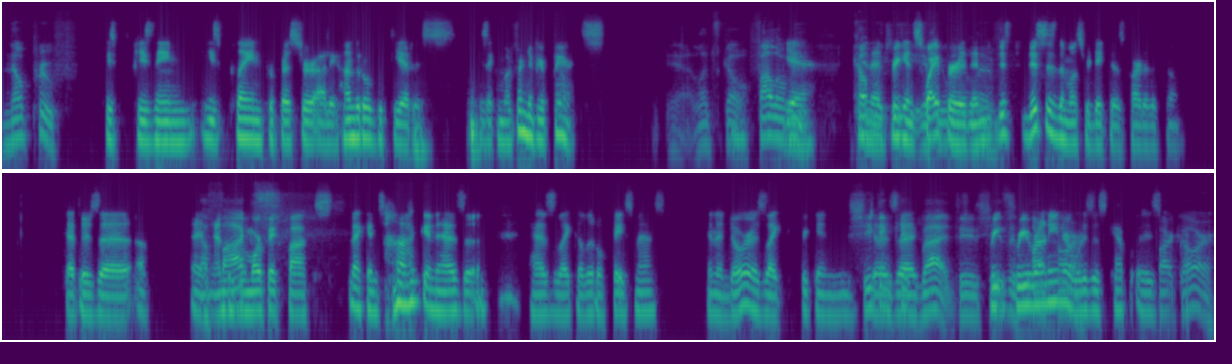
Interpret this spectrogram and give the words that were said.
No proof. He's he's named. He's playing Professor Alejandro Gutierrez. He's like, "I'm a friend of your parents." Yeah, let's go. Follow me. Yeah. Come and then freaking Swiper. Then live. this this is the most ridiculous part of the film. That there's a, a an A fox? anthropomorphic fox that can talk and has a has like a little face mask, and then Dora is like freaking she can does kick uh, butt, dude. free She's a free running or what is this cap is parkour?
